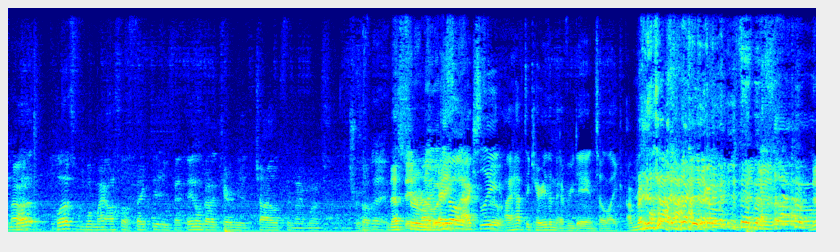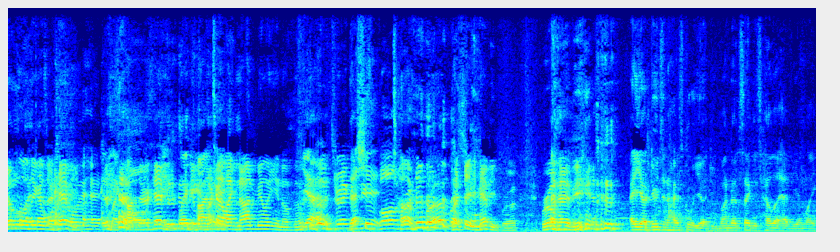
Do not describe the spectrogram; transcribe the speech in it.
nah. But plus, what might also affect it is that they don't gotta carry a child for nine months. True. So, That's They true. don't know what Hey, it's actually, so- I have to carry them every day until like I'm ready to like, Them little like, niggas are heavy. go ahead and, like, They're heavy. Like, I got like nine million of them. Yeah, Dragging that shit balls, tough, bro. bro. that shit heavy, bro. Real heavy. Hey, yo, dudes in high school, yeah, dude, my nutsack is hella heavy. I'm like,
